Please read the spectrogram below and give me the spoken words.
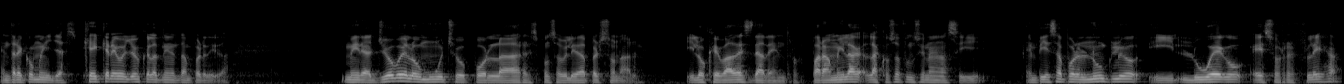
entre comillas. ¿Qué creo yo que la tiene tan perdida? Mira, yo velo mucho por la responsabilidad personal y lo que va desde adentro. Para mí las cosas funcionan así. Empieza por el núcleo y luego eso refleja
